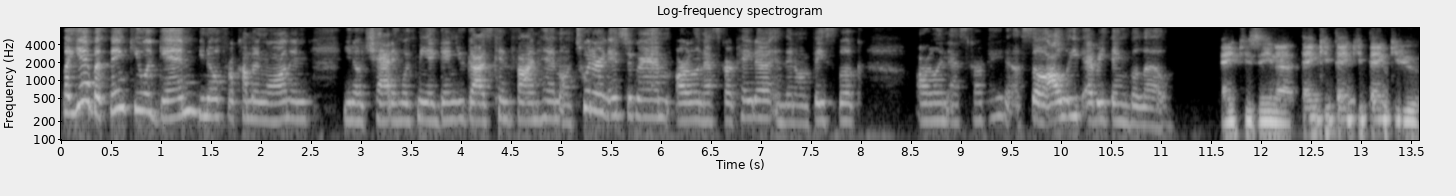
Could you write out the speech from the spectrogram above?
But yeah, but thank you again, you know, for coming on and you know chatting with me again. You guys can find him on Twitter and Instagram, Arlen Escarpeta, and then on Facebook, Arlen Escarpeta. So I'll leave everything below. Thank you, Zena. Thank you, thank you, thank you.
